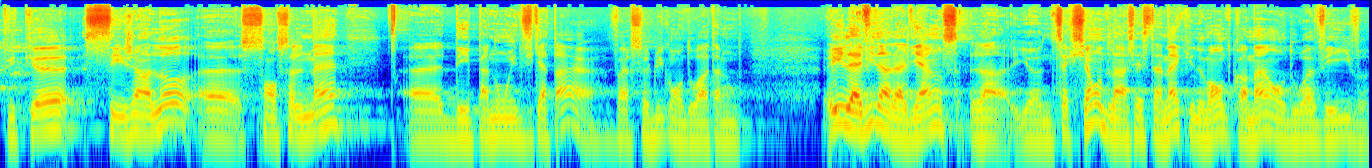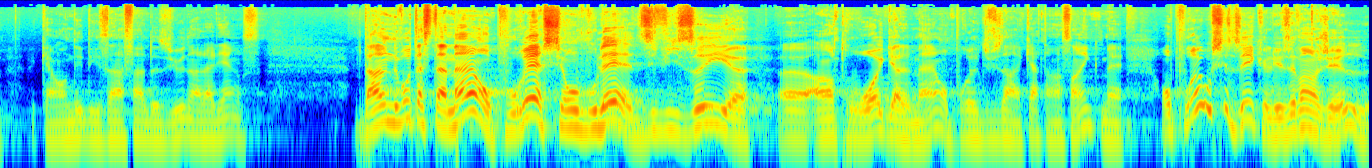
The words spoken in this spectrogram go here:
puis que ces gens-là euh, sont seulement euh, des panneaux indicateurs vers celui qu'on doit attendre. Et la vie dans l'Alliance, il y a une section de l'Ancien Testament qui nous montre comment on doit vivre quand on est des enfants de Dieu dans l'Alliance. Dans le Nouveau Testament, on pourrait, si on voulait, diviser euh, euh, en trois également, on pourrait le diviser en quatre, en cinq, mais on pourrait aussi dire que les évangiles,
